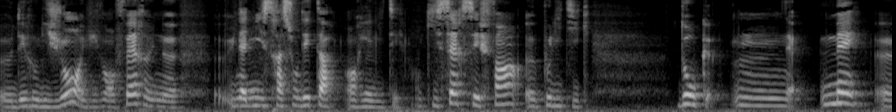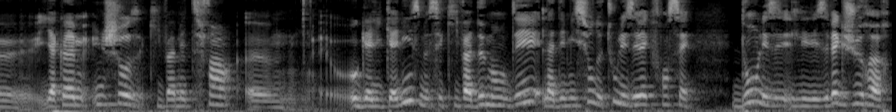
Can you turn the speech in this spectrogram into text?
des religions et vivant en faire une, une administration d'État en réalité, hein, qui sert ses fins euh, politiques. Donc, hum, mais euh, il y a quand même une chose qui va mettre fin au gallicanisme, c'est qu'il va demander la démission de tous les évêques français, dont les, les, évêques jureurs.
